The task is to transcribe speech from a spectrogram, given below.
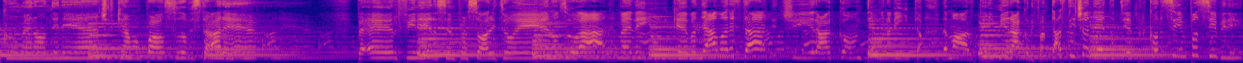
come rondini e cerchiamo un posto dove stare. Per finire sempre al solito inusuale Ma è lì che vogliamo restare. Ci raccontiamo la vita, la morte, i miracoli fantastici Aneddoti e percorsi impossibili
